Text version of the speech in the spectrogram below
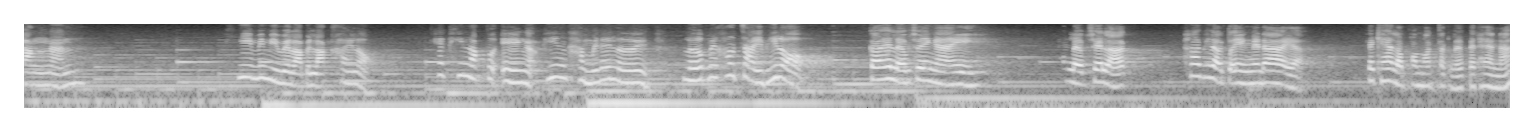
ดังนั้น พี่ไม่มีเวลาไปรักใครหรอก แค่พี่รักตัวเองอะพี่ยังทำไม่ได้เลย เลิฟไม่เข้าใจพี่หรอก ก็ให้เลิฟช่วยไง ให้เลิฟช่วยรัก ถ้าพี่รักตัวเองไม่ได้อะ ก็แค่รับความรักจากเลิฟไปแทนนะ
